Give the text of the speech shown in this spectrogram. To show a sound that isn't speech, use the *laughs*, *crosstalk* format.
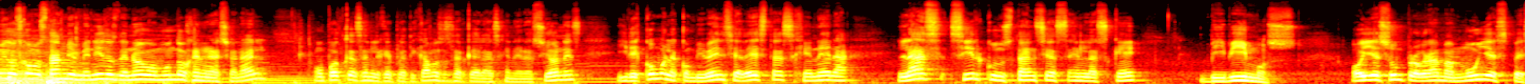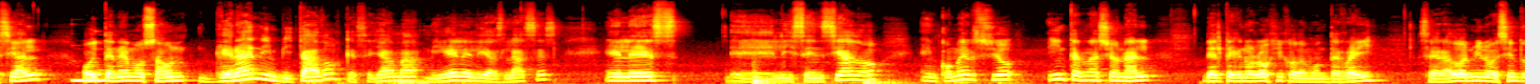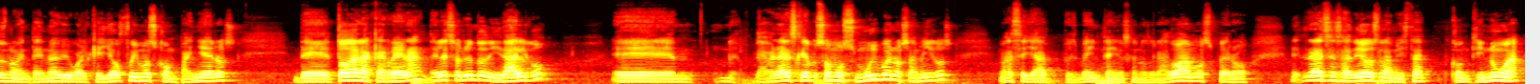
amigos, ¿cómo están? Bienvenidos de nuevo a Mundo Generacional, un podcast en el que platicamos acerca de las generaciones y de cómo la convivencia de estas genera las circunstancias en las que vivimos. Hoy es un programa muy especial. Hoy tenemos a un gran invitado que se llama Miguel Elías Laces. Él es eh, licenciado en Comercio Internacional del Tecnológico de Monterrey. Se graduó en 1999 igual que yo. Fuimos compañeros de toda la carrera. Él es oriundo de Hidalgo. Eh, la verdad es que somos muy buenos amigos. Hace ya pues 20 años que nos graduamos, pero gracias a Dios la amistad continúa.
